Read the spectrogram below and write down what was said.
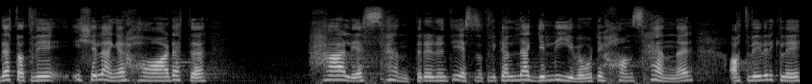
dette at vi ikke lenger har dette herlige senteret rundt Jesus, at vi kan legge livet vårt i hans hender. At vi virkelig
